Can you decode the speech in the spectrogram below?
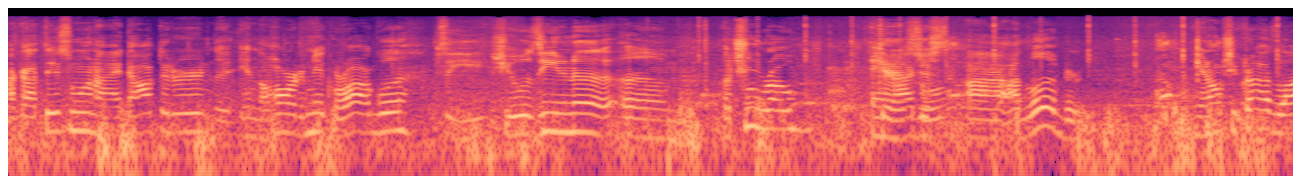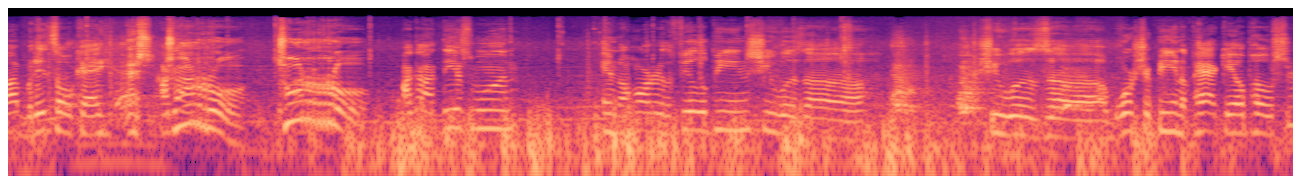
I got this one. I adopted her in the in the heart of Nicaragua. See, She was eating a um, a churro, and I just I, I loved her. You know, she cries a lot, but it's okay. es I got- churro, churro. I got this one in the heart of the Philippines. She was uh she was uh worshiping a Pacquiao poster.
